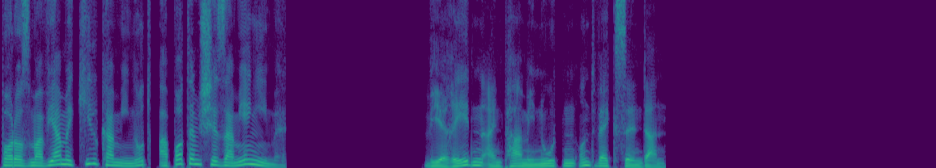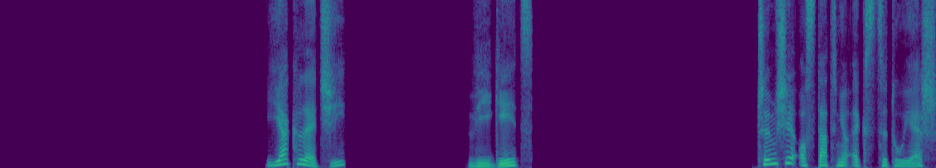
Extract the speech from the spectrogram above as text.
Porozmawiamy kilka minut, a potem się zamienimy. Wir reden ein paar Minuten und wechseln dann. Jak leci? Wie geht's? Czym się ostatnio ekscytujesz?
